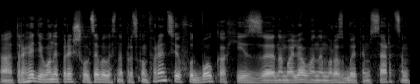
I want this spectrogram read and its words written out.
е, трагедії. Вони прийшли, з'явились на прес-конференцію у футболках із намальованим розбитим серцем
